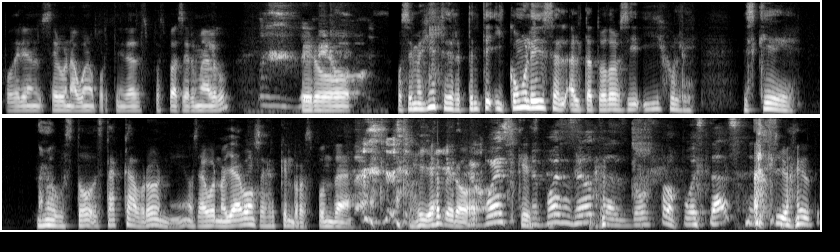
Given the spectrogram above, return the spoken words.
podrían ser una buena oportunidad después para hacerme algo, pero, o sea, imagínate de repente, ¿y cómo le dices al, al tatuador así, híjole, es que no me gustó, está cabrón, ¿eh? O sea, bueno, ya vamos a dejar que nos responda ella, pero... ¿Me puedes, ¿me puedes hacer otras dos propuestas? Sí, imagínate.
